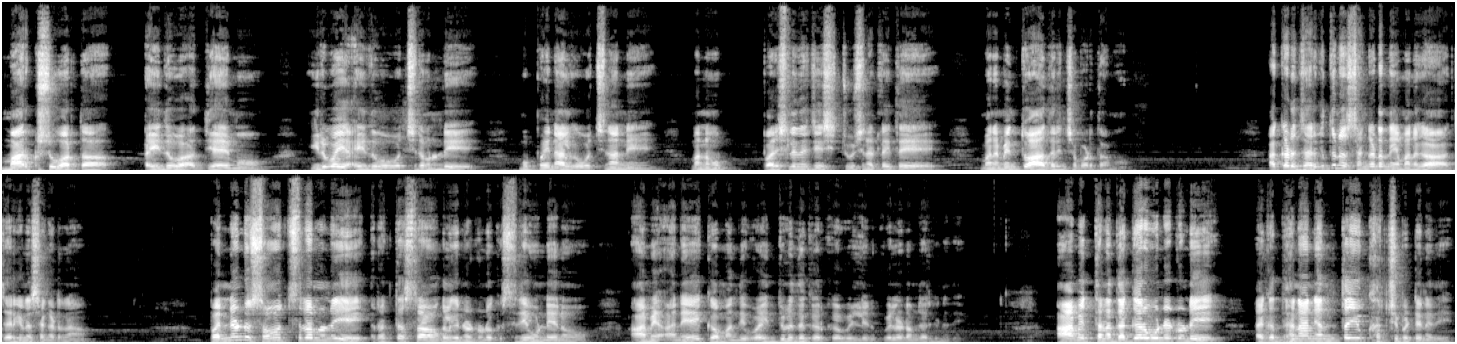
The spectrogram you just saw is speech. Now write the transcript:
మార్క్సు వార్త ఐదవ అధ్యాయము ఇరవై ఐదవ వచనం నుండి ముప్పై నాలుగవ వచనాన్ని మనము పరిశీలన చేసి చూసినట్లయితే మనం ఎంతో ఆదరించబడతాము. అక్కడ జరుగుతున్న సంఘటన ఏమనగా జరిగిన సంఘటన. పన్నెండు సంవత్సరం నుండి రక్తస్రావం కలిగినటువంటి ఒక స్త్రీ ఉండేను. ఆమె అనేక మంది వైద్యుల దగ్గరకు వెళ్ళి వెళ్ళడం జరిగినది. ఆమె తన దగ్గర ఉన్నటువంటి ఆ యొక్క ధనాన్ని ఎంతయో ఖర్చు పెట్టినది.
